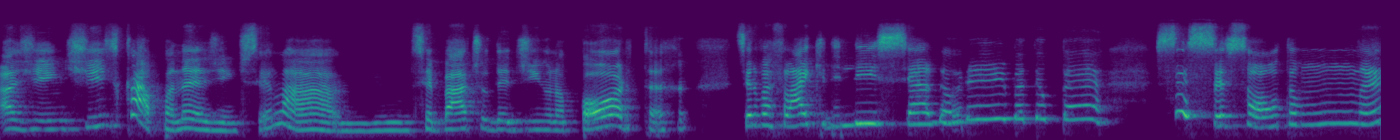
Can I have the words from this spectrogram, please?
a gente escapa, né, gente? Sei lá, você bate o dedinho na porta, você não vai falar, ai, que delícia, adorei, bateu o pé. Você, você solta um, né?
